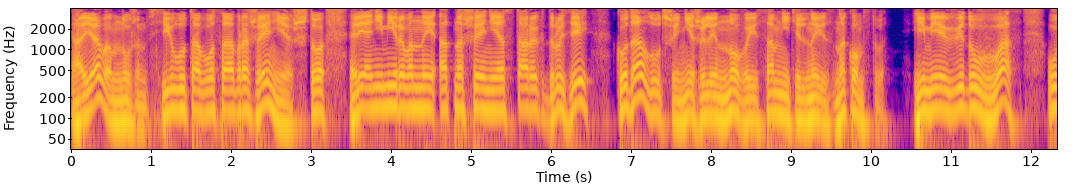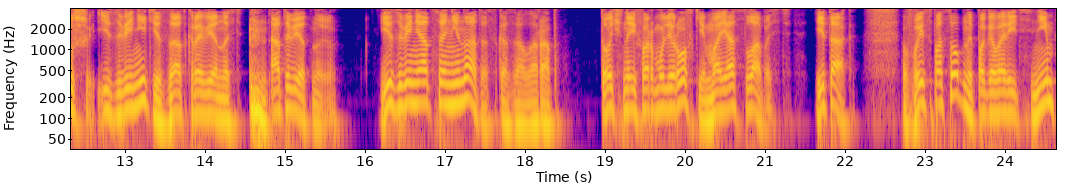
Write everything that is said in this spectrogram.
А я вам нужен в силу того соображения, что реанимированные отношения старых друзей куда лучше, нежели новые сомнительные знакомства. Имею в виду вас, уж извините за откровенность ответную. «Извиняться не надо», — сказал араб. «Точные формулировки — моя слабость». Итак, вы способны поговорить с ним,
